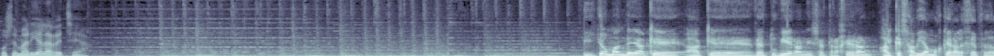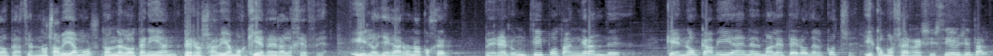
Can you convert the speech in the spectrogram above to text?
José María Larrechea. Y yo mandé a que, detuvieran y se trajeran al que sabíamos que era el jefe de la operación. No sabíamos dónde lo tenían, pero sabíamos quién era el jefe. Y lo llegaron a coger, pero era un tipo tan grande que no cabía en el maletero del coche. Y como se resistió y tal,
